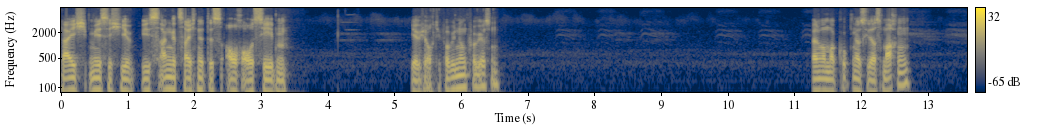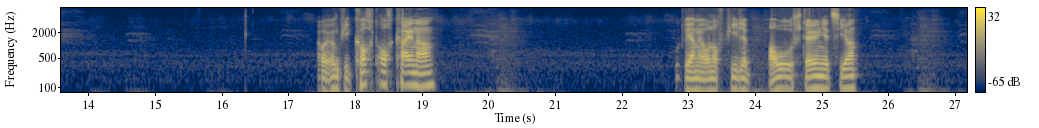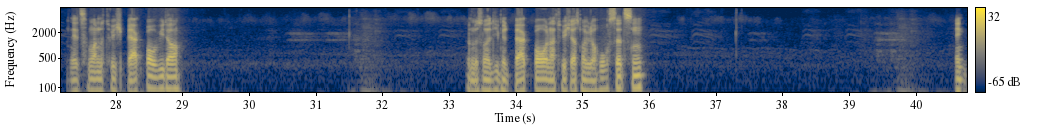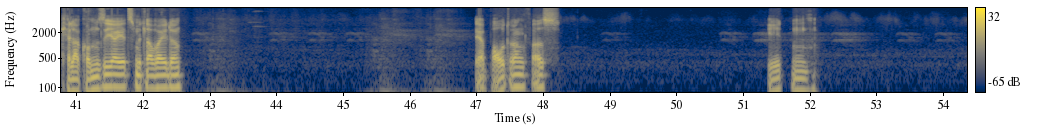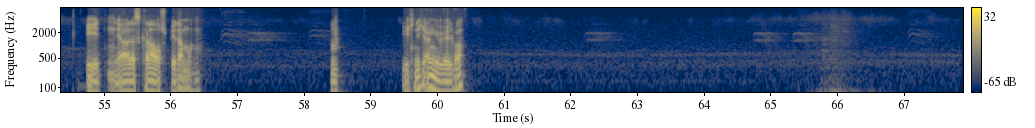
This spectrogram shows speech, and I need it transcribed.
gleichmäßig hier, wie es angezeichnet ist, auch ausheben. Hier habe ich auch die Verbindung vergessen. Werden wir mal gucken, dass sie das machen. Aber irgendwie kocht auch keiner. Gut, wir haben ja auch noch viele Baustellen jetzt hier. Jetzt haben wir natürlich Bergbau wieder. Dann müssen wir die mit Bergbau natürlich erstmal wieder hochsetzen. In den Keller kommen sie ja jetzt mittlerweile. Der baut irgendwas. Beten. Beten. Ja, das kann er auch später machen. Hm. Ich nicht angewählt war.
